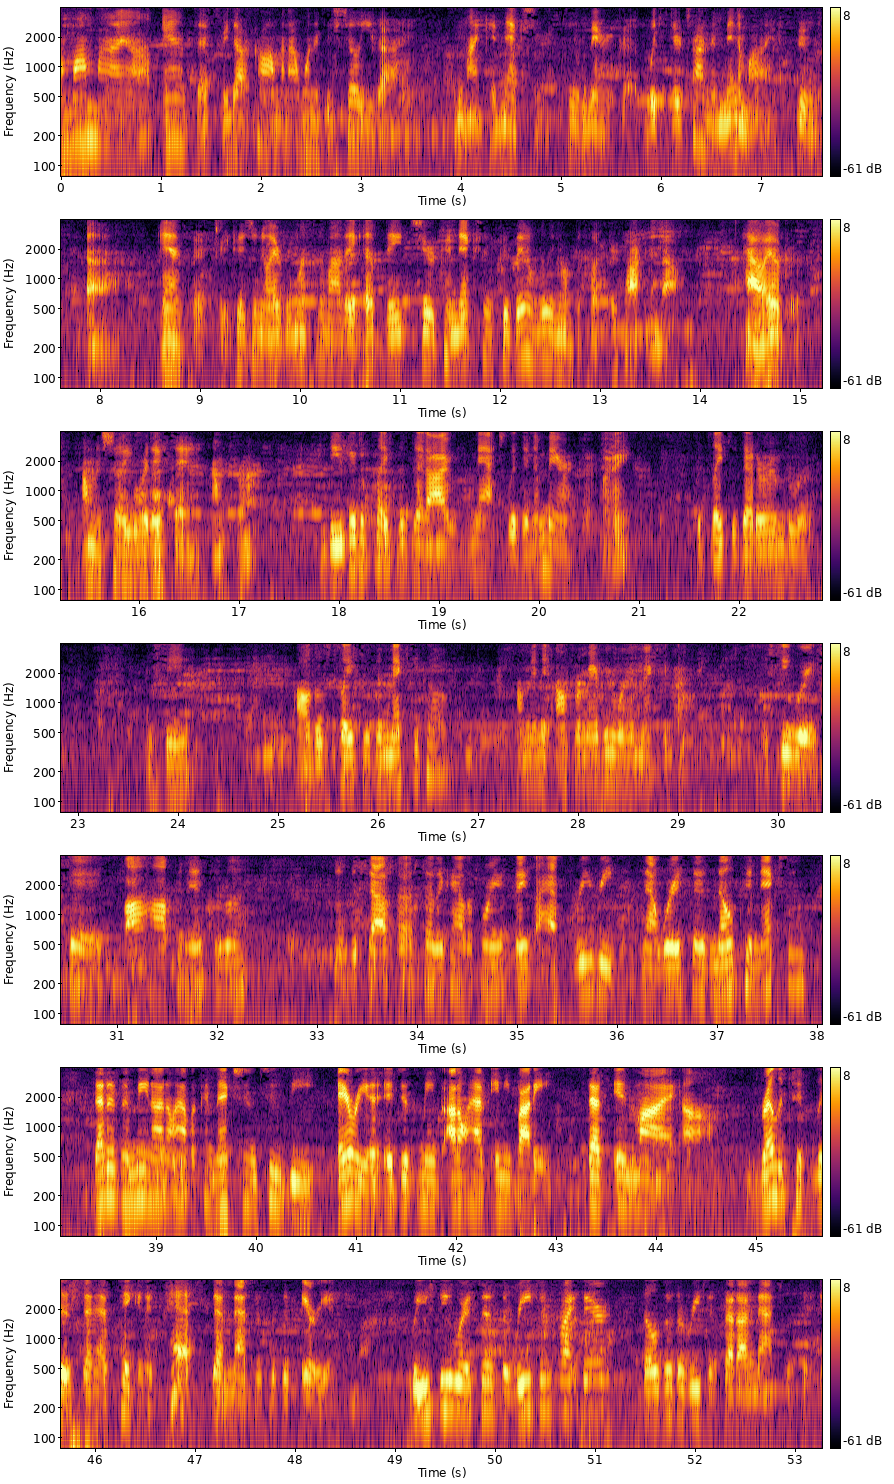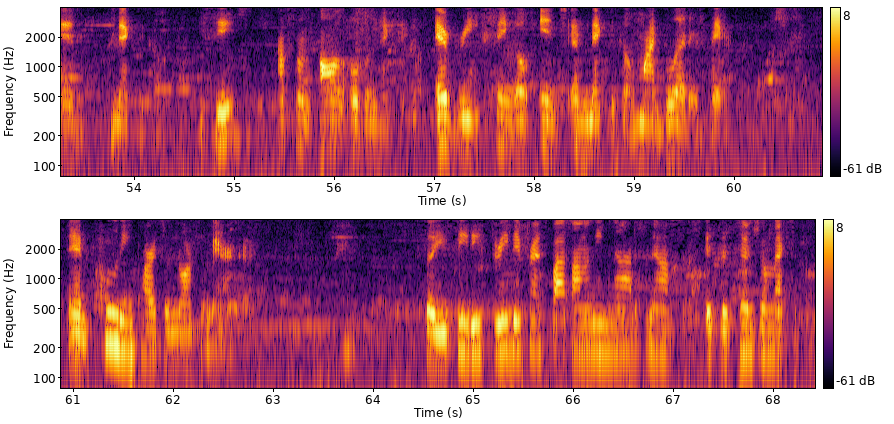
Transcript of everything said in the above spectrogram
I'm on my uh, ancestry.com and I wanted to show you guys my connections to America, which they're trying to minimize through uh, ancestry. Because you know, every once in a while they update your connections because they don't really know what the fuck they're talking about. However, I'm gonna show you where they say I'm from. These are the places that I match with in America, right? The places that are in blue. You see, all those places in Mexico. I'm in it. I'm from everywhere in Mexico. You see where it says Baja Peninsula of the South uh, Southern California states. I have three regions. Now, where it says no connections, that doesn't mean I don't have a connection to the area. It just means I don't have anybody that's in my um, relative list that has taken a test that matches with this area. But you see where it says the regions right there? Those are the regions that I match with it in Mexico. You see? I'm from all over Mexico. Every single inch of Mexico, my blood is there, including parts of North America. So you see these three different spots. I don't even know how to pronounce this. It's the central Mexico.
